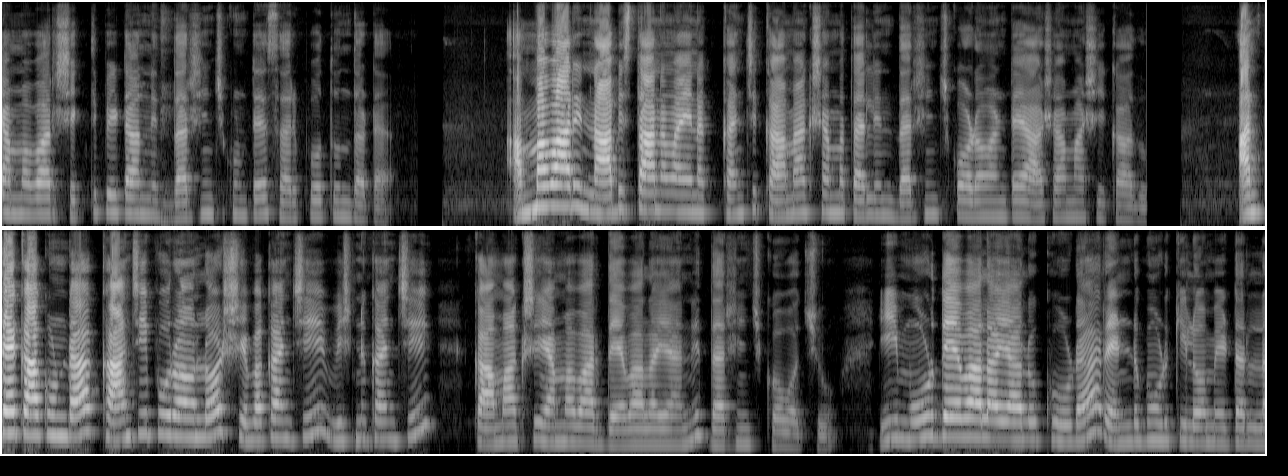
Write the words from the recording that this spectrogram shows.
అమ్మవారి శక్తిపీఠాన్ని దర్శించుకుంటే సరిపోతుందట. అమ్మవారి నాభిస్థానమైన కంచి కామాక్షమ్మ తల్లిని దర్శించుకోవడం అంటే ఆషామాషి కాదు. అంతేకాకుండా కాంచీపురంలో శివకంచి విష్ణు కంచి కామాక్షి అమ్మవారి దేవాలయాన్ని దర్శించుకోవచ్చు. ఈ మూడు దేవాలయాలు కూడా రెండు మూడు కిలోమీటర్ల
